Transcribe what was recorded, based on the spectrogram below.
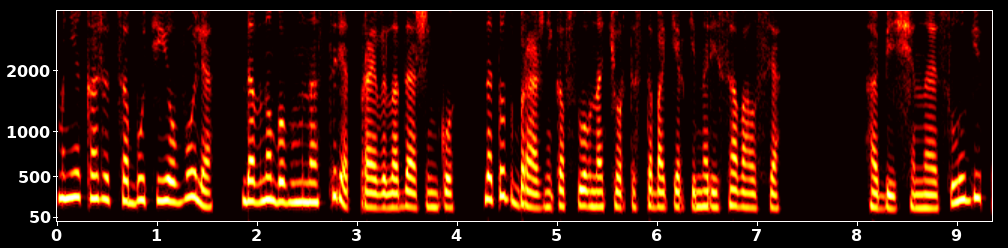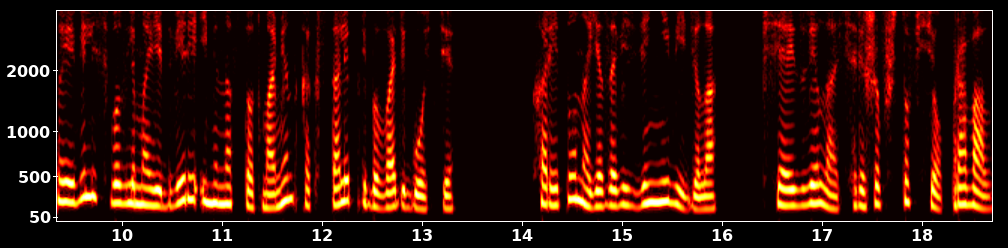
Мне кажется, будь ее воля, давно бы в монастырь отправила Дашеньку, да тут Бражников словно черт из табакерки нарисовался. Обещанные слуги появились возле моей двери именно в тот момент, как стали прибывать гости. Харитона я за весь день не видела. Вся извелась, решив, что все, провал.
